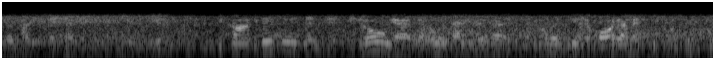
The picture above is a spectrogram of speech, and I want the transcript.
much better than Shakespeare. Because this is, as you know, we are the whole Calcutta, it's always been a border like people, 57 years.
